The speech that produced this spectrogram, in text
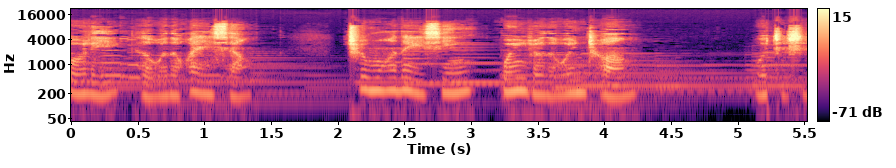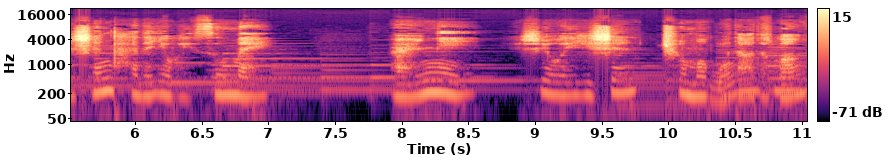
捕捉音符里渴望的幻想，触摸内心温柔的温床。我只是盛开的一尾苏梅，而你是我一生触摸不到的光。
